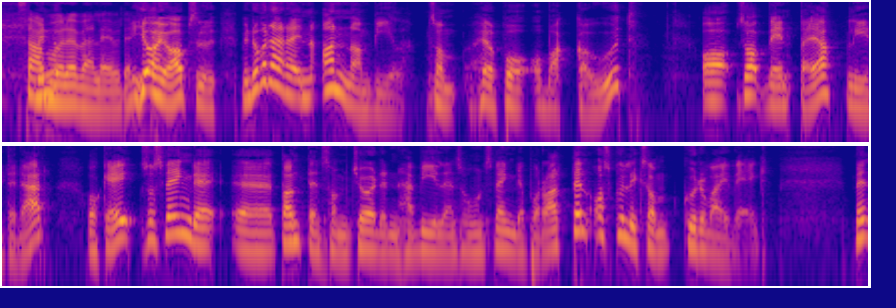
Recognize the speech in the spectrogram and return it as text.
Samuel Men då- överlevde. Ja, ja, absolut. Men då var där en annan bil som höll på att backa ut. Och så väntade jag lite där. Okej, så svängde eh, tanten som körde den här bilen, så hon svängde på ratten och skulle liksom kurva iväg. Men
